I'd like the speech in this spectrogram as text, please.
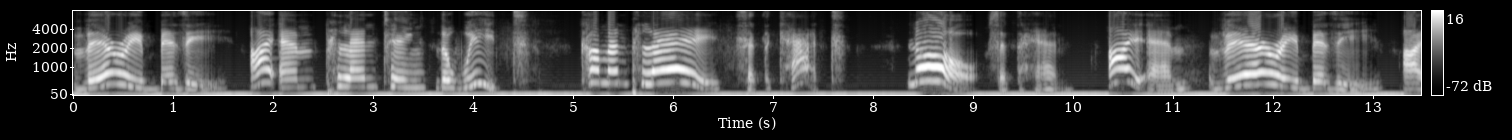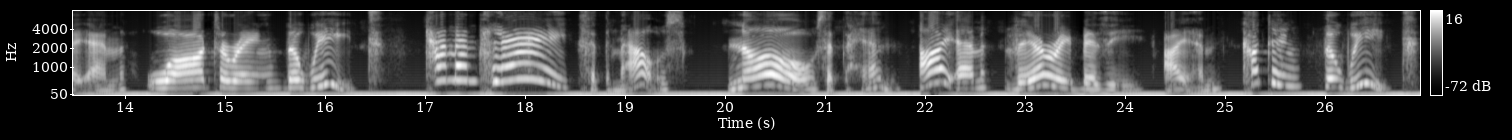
very busy. I am planting the wheat. Come and play, said the cat. No, said the hen. I am very busy. I am watering the wheat. Come and play, said the mouse. No, said the hen. I am very busy. I am cutting the wheat.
